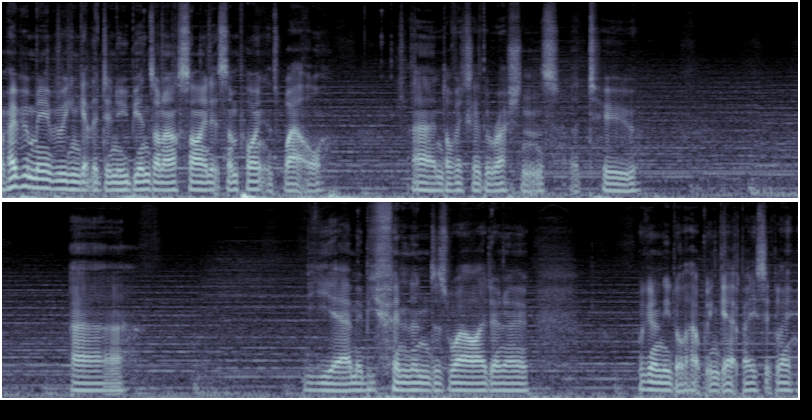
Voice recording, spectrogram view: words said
I'm hoping maybe we can get the Danubians on our side at some point as well. And obviously the Russians are too. Uh, yeah, maybe Finland as well, I don't know. We're going to need all the help we can get, basically.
